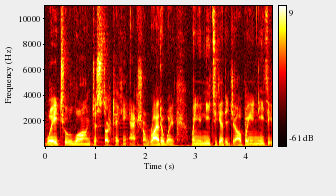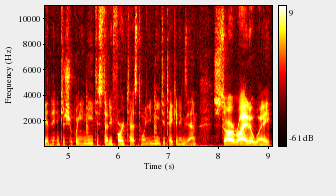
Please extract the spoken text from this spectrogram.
wait too long. Just start taking action right away. When you need to get a job, when you need to get an internship, when you need to study for a test, when you need to take an exam, start right away.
